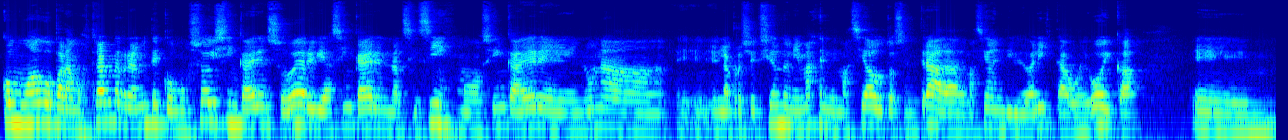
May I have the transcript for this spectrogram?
cómo hago para mostrarme realmente como soy sin caer en soberbia, sin caer en narcisismo, sin caer en, una, en, la proyección de una imagen demasiado autocentrada, demasiado individualista o egoica. Em,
